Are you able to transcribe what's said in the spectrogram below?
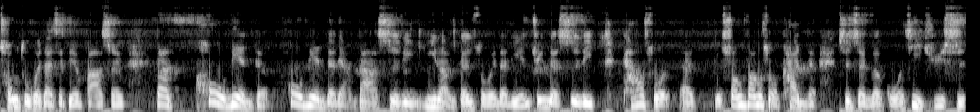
冲突会在这边发生？那后面的后面的两大势力，伊朗跟所谓的联军的势力，他所呃双方所看的是整个国际局势。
